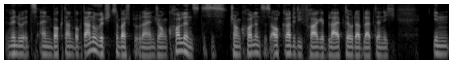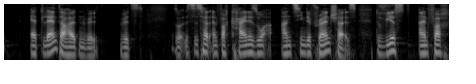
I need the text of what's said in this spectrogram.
wenn du jetzt einen Bogdan Bogdanovic zum Beispiel oder einen John Collins, das ist John Collins ist auch gerade die Frage, bleibt er oder bleibt er nicht, in Atlanta halten will, willst. Also es ist halt einfach keine so anziehende Franchise. Du wirst einfach,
